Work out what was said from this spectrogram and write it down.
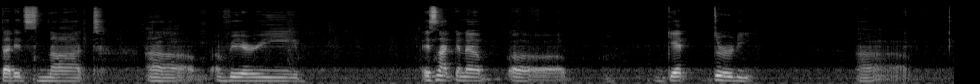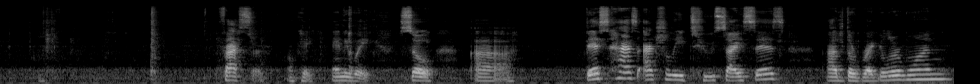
that it's not uh, a very it's not gonna uh, get dirty uh, faster. Okay anyway so uh, this has actually two sizes uh, the regular one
